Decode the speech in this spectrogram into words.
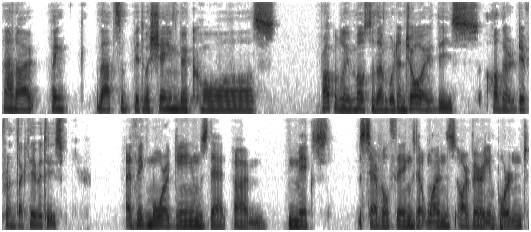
And I think that's a bit of a shame because probably most of them would enjoy these other different activities. I think more games that um, mix several things at once are very important.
